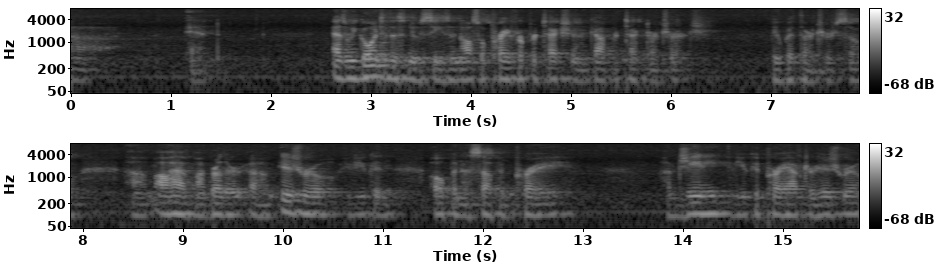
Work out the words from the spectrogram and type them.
uh, and as we go into this new season, also pray for protection and God protect our church, be with our church. So um, I'll have my brother um, Israel, if you could open us up and pray. Of Jeannie, if you could pray after Israel.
